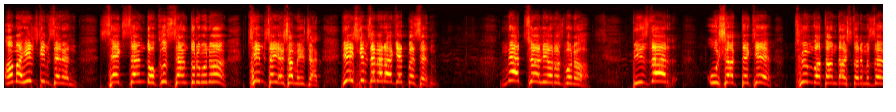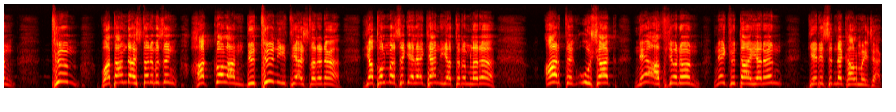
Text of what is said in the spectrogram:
Ama hiç kimsenin 89 sendromunu kimse yaşamayacak. Hiç kimse merak etmesin. Net söylüyoruz bunu. Bizler Uşak'taki tüm vatandaşlarımızın, tüm vatandaşlarımızın hakkı olan bütün ihtiyaçlarını, yapılması gereken yatırımları artık Uşak ne Afyon'un ne Kütahya'nın gerisinde kalmayacak.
